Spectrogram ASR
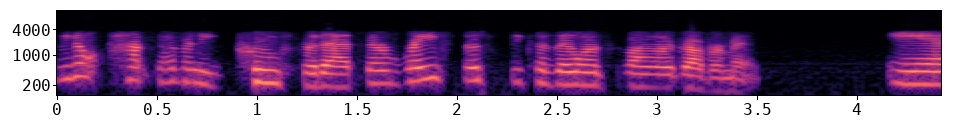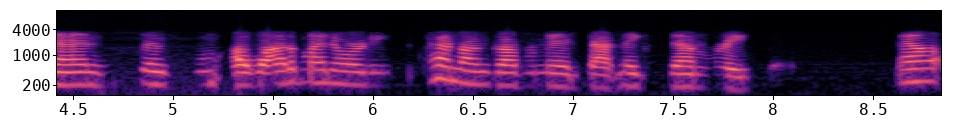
we don't have to have any proof for that. They're racist because they want smaller government. And since a lot of minorities depend on government, that makes them racist. Now,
